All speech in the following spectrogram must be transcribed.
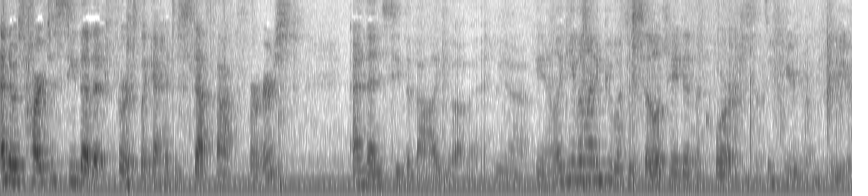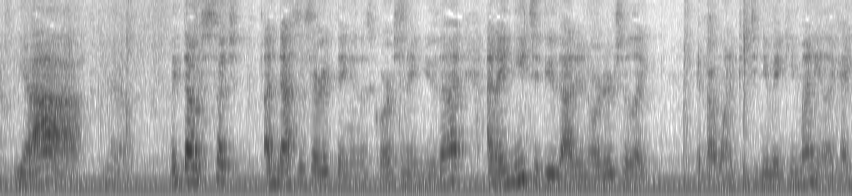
And it was hard to see that at first. Like I had to step back first, and then see the value of it. Yeah. You know, like even letting people facilitate in the course. That's a huge one for you. Yeah. Yeah. Like that was such a necessary thing in this course, and I knew that, and I need to do that in order to like, if I want to continue making money. Like I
